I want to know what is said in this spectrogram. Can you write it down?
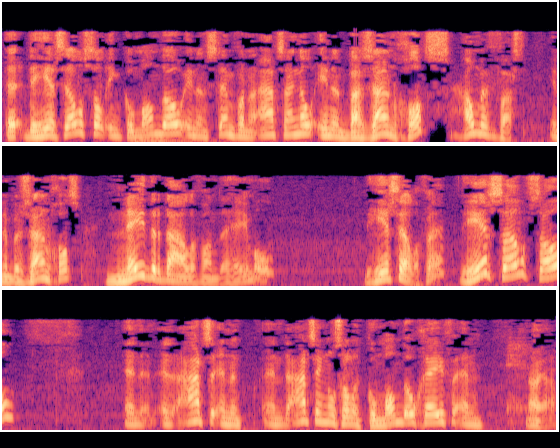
eh, de Heer zelf zal in commando, in een stem van een aartsengel, in een bazuin gods, hou me even vast, in een bazuin gods, nederdalen van de hemel. De Heer zelf, hè? De Heer zelf zal. En, en, en de aartsengel zal een commando geven. En, nou ja.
